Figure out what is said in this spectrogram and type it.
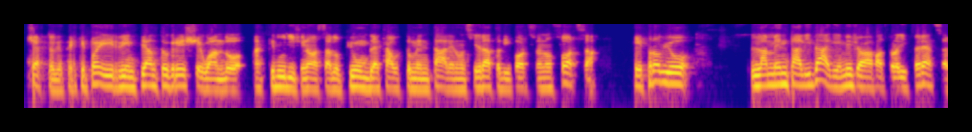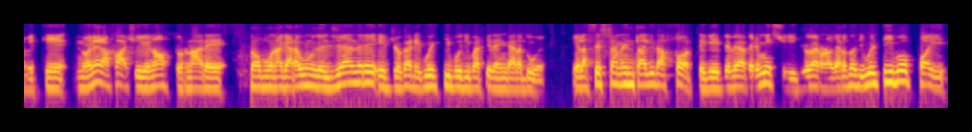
Certo, che perché poi il rimpianto cresce quando anche tu dici no, è stato più un blackout mentale, non si tratta di forza o non forza, è proprio la mentalità che invece aveva fatto la differenza perché non era facile no, tornare dopo una gara 1 del genere e giocare quel tipo di partita in gara 2 e la stessa mentalità forte che ti aveva permesso di giocare una gara 2 di quel tipo poi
